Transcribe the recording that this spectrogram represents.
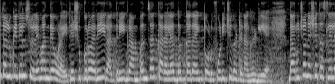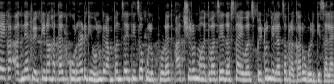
तालुक्यातील सुलेमान देवळा येथे शुक्रवारी रात्री ग्रामपंचायत कार्यालयात धक्कादायक तोडफोडीची घटना घडली आहे. दारूच्या नशेत असलेल्या एका अज्ञात व्यक्तीनं हातात कुऱ्हाड घेऊन ग्रामपंचायतीचं कुलूप फोडत आत शिरून महत्त्वाचे दस्तऐवज पेटून दिल्याचा प्रकार उघडकीस आलाय.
